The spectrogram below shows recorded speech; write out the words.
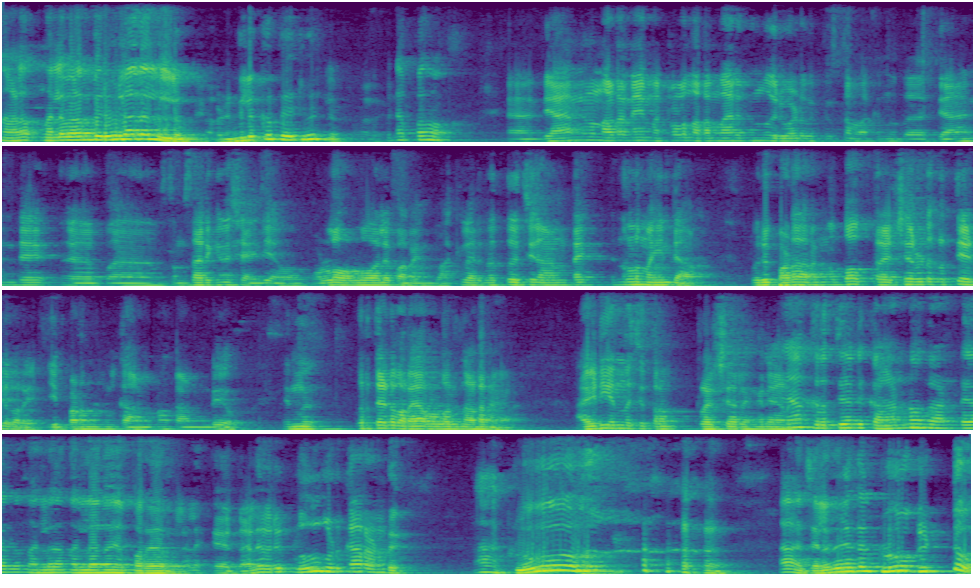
നാളെ നല്ല പടം വരൂല എന്നല്ലല്ലോ. എപ്പോഴെങ്കിലും ഒക്കെ വരുമല്ലോ പിന്നെ അപ്പൊ ധ്യാൻ എന്ന നടനെ മറ്റുള്ള നടന്മാരിൽ നിന്ന് ഒരുപാട് വ്യത്യസ്തമാക്കുന്നത് ധ്യാനിന്റെ സംസാരിക്കുന്ന ശൈലിയാവും. ഉള്ള ഉള്ള പോലെ പറയും. ബാക്കി വരുന്നത് വെച്ച് കാണട്ടെ എന്നുള്ള മൈൻഡാണ് ഒരു പടം ഇറങ്ങുമ്പോൾ പ്രേക്ഷകരോട് കൃത്യമായിട്ട് പറയും ഈ പടം നിങ്ങൾ കാണണോ കാണണ്ടയോ? എന്ന് കൃത്യമായിട്ട് പറയാറുള്ള ഒരു നടനാണ്. ഐ ഡി എന്ന ചിത്രം പ്രേക്ഷകർ എങ്ങനെയാണ്? ഞാൻ കൃത്യമായിട്ട് കാണണോ കാണണ്ടേ എന്ന് നല്ലതാ നല്ലതെന്ന് ഞാൻ പറയാറില്ല. അല്ലെ എന്നാലും ഒരു ക്ലൂ കൊടുക്കാറുണ്ട്. ആ ക്ലൂ ആ ചിലതിനൊക്കെ ക്ലൂ കിട്ടും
